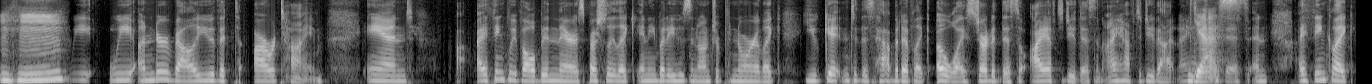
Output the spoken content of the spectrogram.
mm-hmm. we we undervalue the our time and I think we've all been there, especially like anybody who's an entrepreneur. Like you get into this habit of like, oh, well, I started this, so I have to do this, and I have to do that, and I have yes. to do this. And I think like,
